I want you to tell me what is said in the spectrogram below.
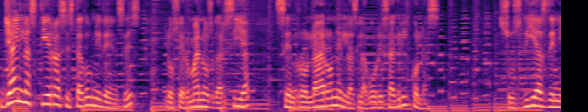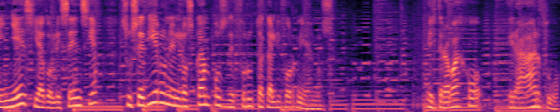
Ya en las tierras estadounidenses, los hermanos García se enrolaron en las labores agrícolas. Sus días de niñez y adolescencia sucedieron en los campos de fruta californianos. El trabajo era arduo,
